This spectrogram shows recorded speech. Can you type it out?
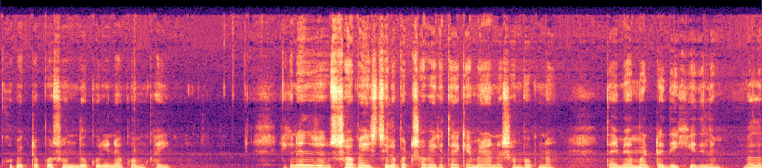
খুব একটা পছন্দ করি না, কম খাই। এখানে সবাই ছিল বাট সবাইকে তাই ক্যামেরা আনা সম্ভব না। তাই আমি আমারটা দেখিয়ে দিলাম। ভালো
